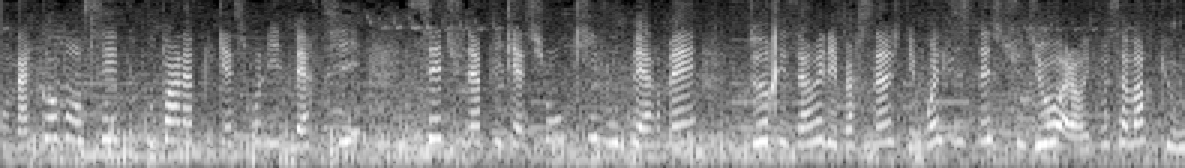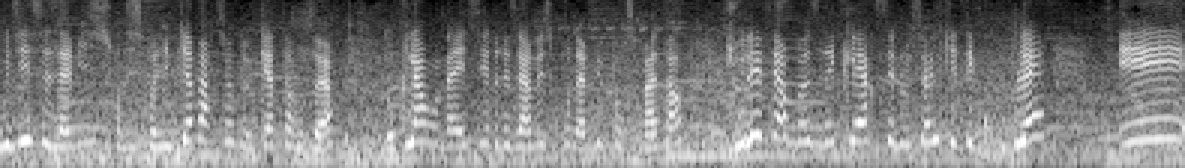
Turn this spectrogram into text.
on a commencé du coup par l'application Liberty. C'est une application qui vous permet de réserver les personnages des Walt Disney Studios. Alors il faut savoir que Woody et ses amis sont disponibles qu'à partir de 14h donc là on a essayé de réserver ce qu'on a pu pour ce matin. Je voulais faire Buzz l'éclair, c'est le seul qui était complet. Et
